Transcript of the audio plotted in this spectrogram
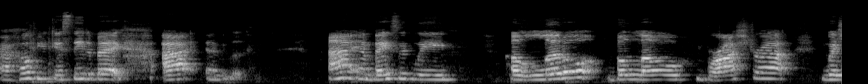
I hope you can see the back. I, let me look. I am basically a little below bra strap which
